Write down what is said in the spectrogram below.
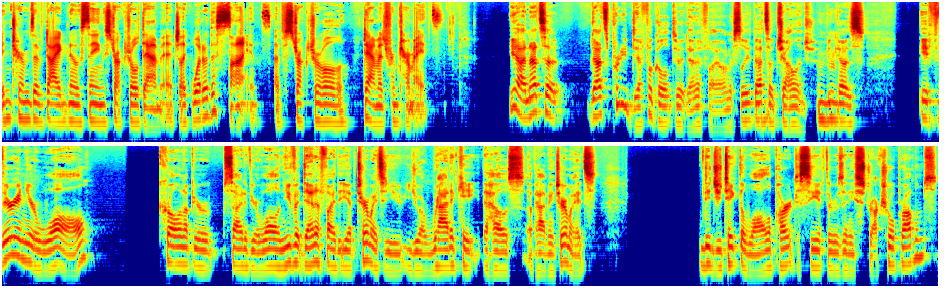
in terms of diagnosing structural damage? Like what are the signs of structural damage from termites? Yeah, and that's a that's pretty difficult to identify, honestly. That's a mm-hmm. challenge mm-hmm. because if they're in your wall, crawling up your side of your wall, and you've identified that you have termites and you you eradicate the house of having termites, did you take the wall apart to see if there was any structural problems?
